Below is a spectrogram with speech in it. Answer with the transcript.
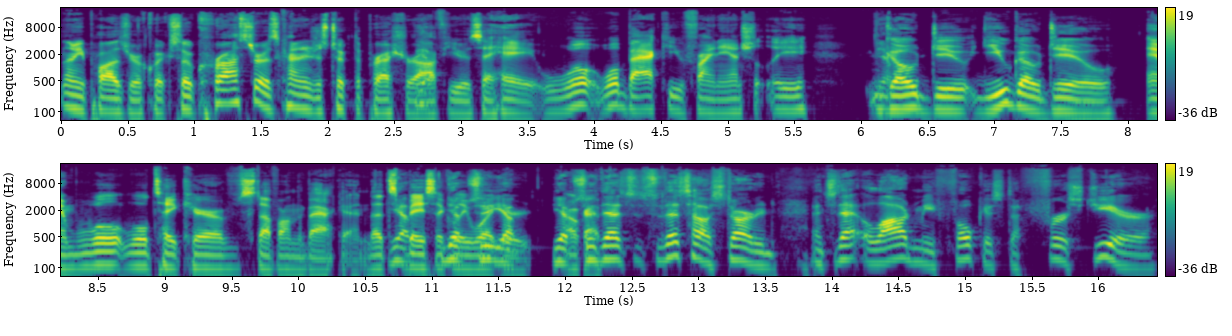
let me pause real quick. So Crossroads kind of just took the pressure Yeah. off you and say, "Hey, we'll we'll back you financially. Yeah. Go do you go do, and we'll we'll take care of stuff on the back end." That's Yep, basically yep, so, what yep, you're. Yep. Okay. So that's so that's how it started, and so that allowed me focus the first year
